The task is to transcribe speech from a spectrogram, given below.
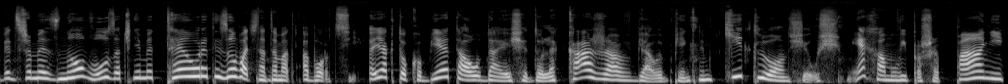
więc że my znowu zaczniemy teoretyzować na temat aborcji. Jak to kobieta udaje się do lekarza w białym, pięknym kitlu, on się uśmiecha, mówi proszę pani,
